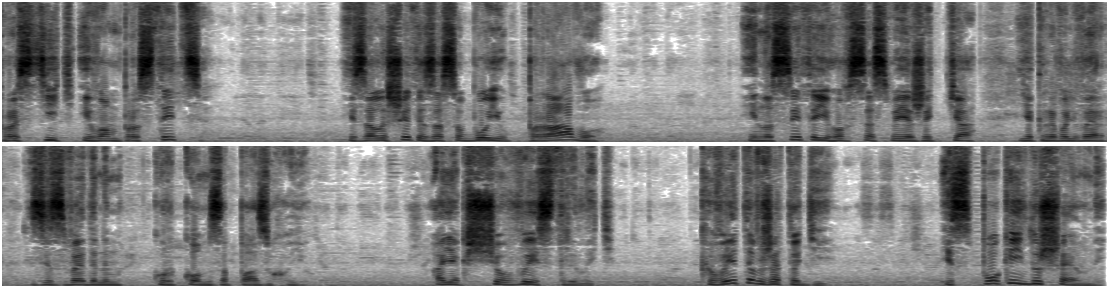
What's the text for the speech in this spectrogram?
простіть і вам проститься, і залишити за собою право і носити його все своє життя, як револьвер зі зведеним курком за пазухою. А якщо вистрілить, квите вже тоді, і спокій душевний.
